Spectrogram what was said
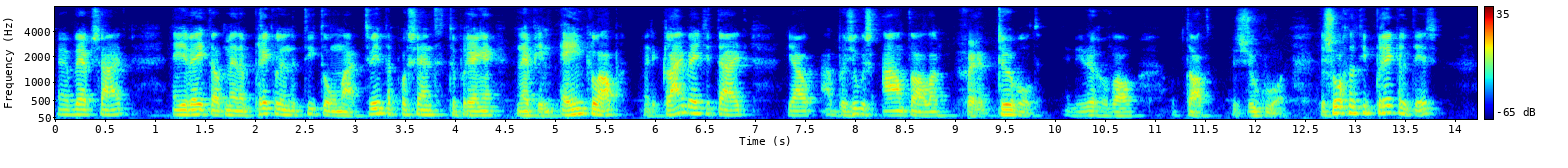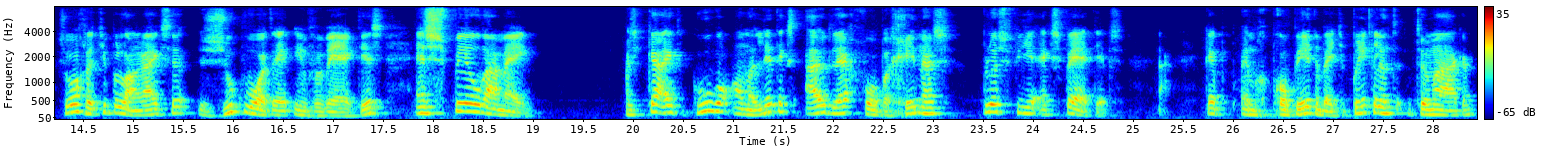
eh, website en je weet dat met een prikkelende titel naar 20% te brengen, dan heb je in één klap, met een klein beetje tijd, jouw bezoekersaantallen verdubbeld. In ieder geval op dat zoekwoord. Dus zorg dat die prikkelend is. Zorg dat je belangrijkste zoekwoord erin verwerkt is en speel daarmee. Als je kijkt, Google Analytics uitleg voor beginners plus 4 expert tips. Nou, ik heb hem geprobeerd een beetje prikkelend te maken.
